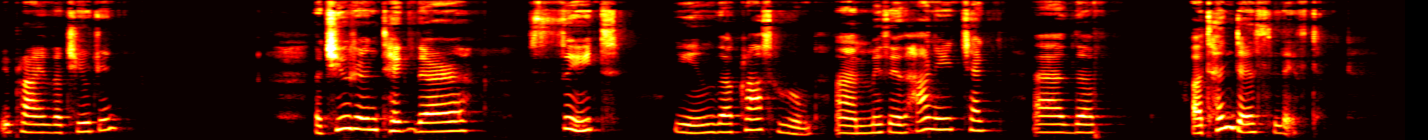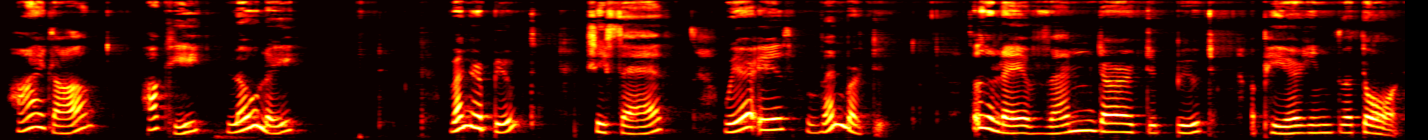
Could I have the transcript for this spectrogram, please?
replied the children. The children take their seats in the classroom, and Mrs. Honey checked at the attendance list. Hi there, Huckle, Lowly, Vanderbilt, she said. Where is Vanderbilt? Suddenly, Vanderbilt appeared in the door.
